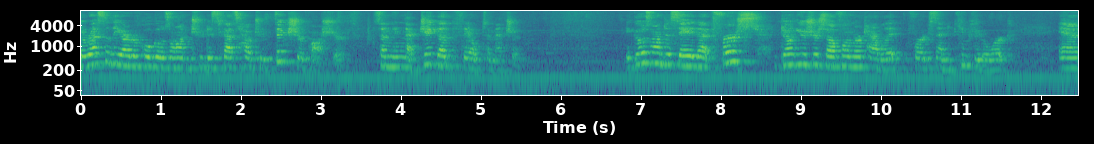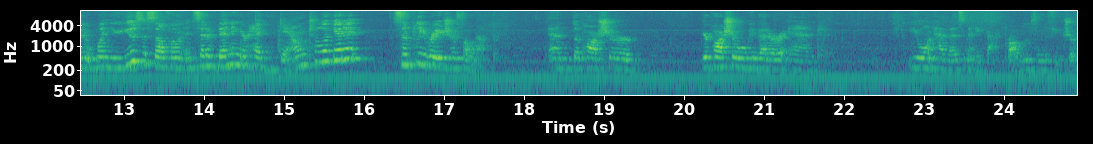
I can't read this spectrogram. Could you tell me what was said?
the rest of the article goes on to discuss how to fix your posture, something that Jacob failed to mention. It goes on to say that first, don't use your cell phone or tablet for extended computer work. And when you use the cell phone, instead of bending your head down to look at it, simply raise your phone up. And the posture, your posture will be better and you won't have as many back problems in the future.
